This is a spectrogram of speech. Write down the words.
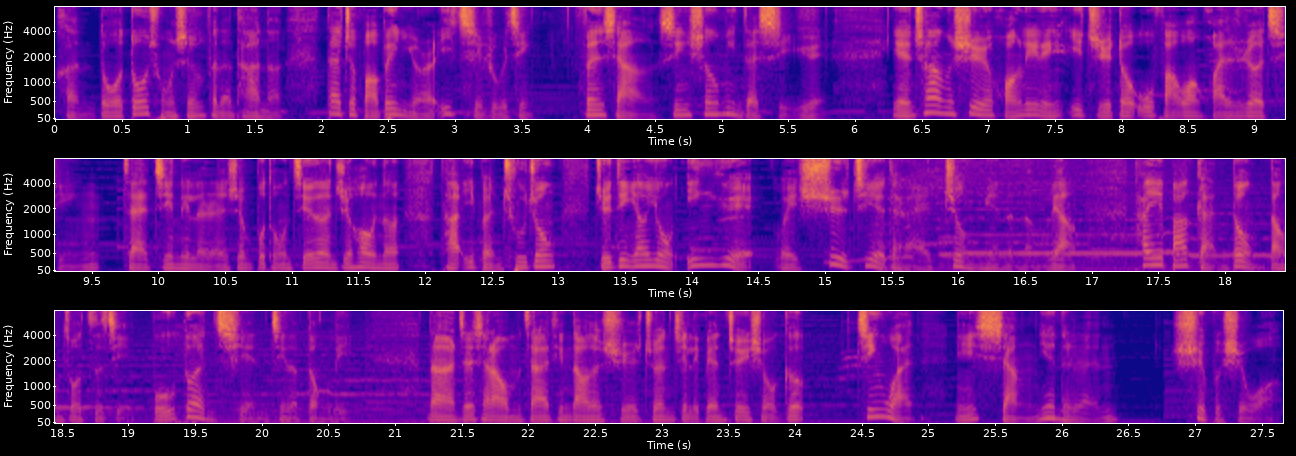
很多多重身份的她呢，带着宝贝女儿一起入境，分享新生命的喜悦。演唱是黄丽玲一直都无法忘怀的热情。在经历了人生不同阶段之后呢，她一本初衷，决定要用音乐为世界带来正面的能量。她也把感动当做自己不断前进的动力。那接下来我们再来听到的是专辑里边这一首歌。今晚你想念的人是不是我？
